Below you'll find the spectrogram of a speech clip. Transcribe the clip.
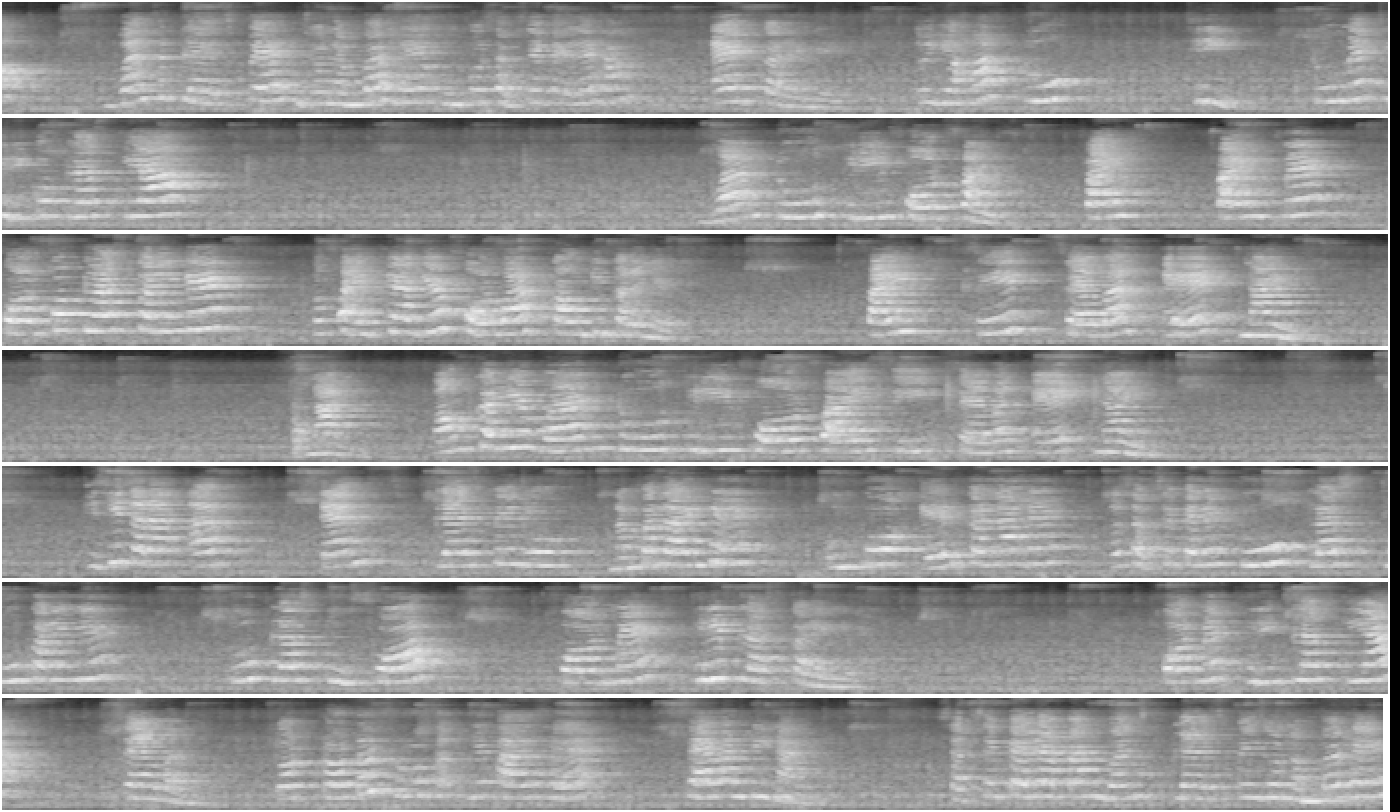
वंस प्लेस पे जो नंबर है उनको सबसे पहले हम ऐड करेंगे तो यहाँ टू थ्री टू में थ्री को प्लस किया one two three four five five five में फोर को प्लस करेंगे तो फाइव के आगे फॉरवर्ड काउंटिंग करेंगे five six seven eight nine nine count करिए one two three four five six seven eight nine इसी तरह अब टेंथ प्लस पे जो नंबर राइट है उनको ऐड करना है तो सबसे पहले टू प्लस टू करेंगे। Two plus two four four में थ्री प्लस करेंगे। फोर में थ्री प्लस किया सेवन तो टोटल फ्रूट अपने पास है सेवेंटी नाइन सबसे पहले अपन वन प्लस पे जो नंबर है,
